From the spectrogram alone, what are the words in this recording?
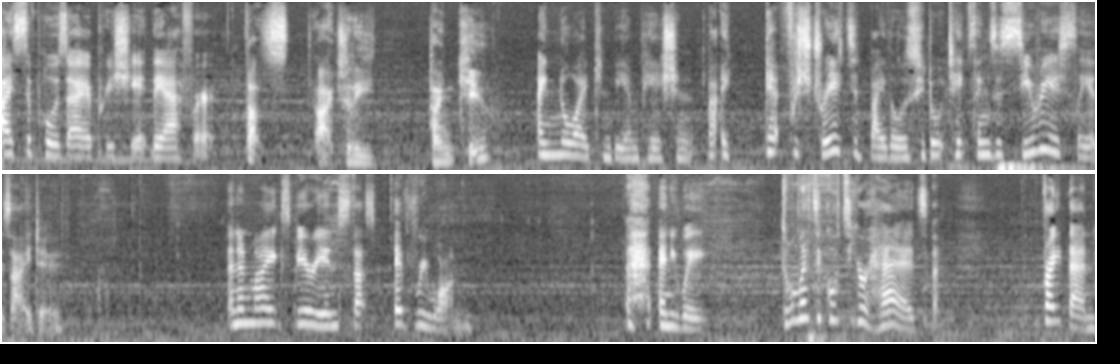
I suppose I appreciate the effort. That's actually. Thank you. I know I can be impatient, but I get frustrated by those who don't take things as seriously as I do. And in my experience, that's everyone. Anyway, don't let it go to your head. Right then,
